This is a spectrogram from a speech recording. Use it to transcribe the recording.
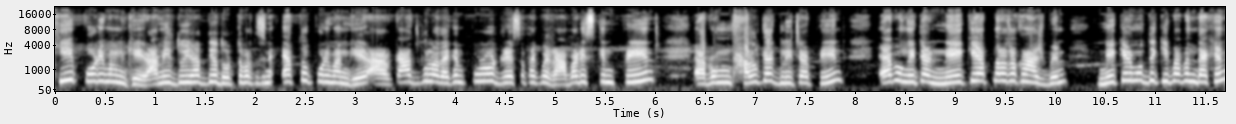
কি পরিমাণ ঘের। আমি দুই হাত দিয়ে ধরতে পারতেছি না, এত পরিমাণ ঘের। আর কাজগুলো দেখেন, পুরো ড্রেসে থাকবে রাবার স্কিন প্রিন্ট এবং হালকা গ্লিটার প্রিন্ট এবং এটার নেকে আপনারা যখন আসবেন নেকের মধ্যে কি পাবেন দেখেন?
